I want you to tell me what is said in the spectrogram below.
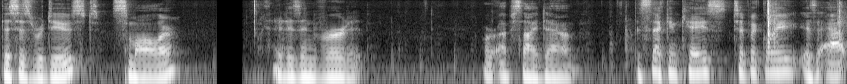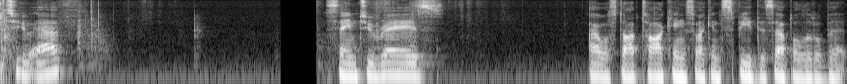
This is reduced, smaller, and it is inverted or upside down. The second case typically is at 2f, same two rays. I will stop talking so I can speed this up a little bit.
